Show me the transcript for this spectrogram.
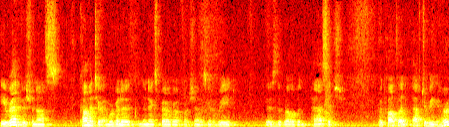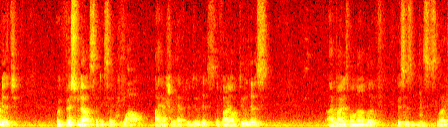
he read Vishwanath's commentary, and we're going to, in the next paragraph, Arshan is going to read, is the relevant passage. But Prabhupada, after he heard it, what Vishwanath said, he said, wow, I actually have to do this. If I don't do this, I might as well not live. This is, this is like,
